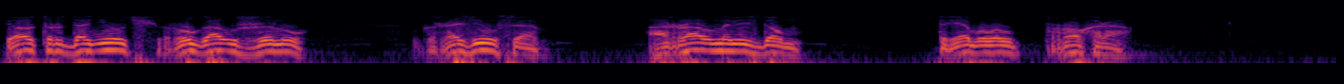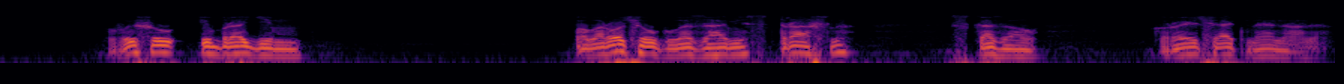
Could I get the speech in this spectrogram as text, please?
Петр Данилович ругал жену, грозился, орал на весь дом, требовал Прохора. Вышел Ибрагим, поворочил глазами страшно, сказал — Кричать не надо.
